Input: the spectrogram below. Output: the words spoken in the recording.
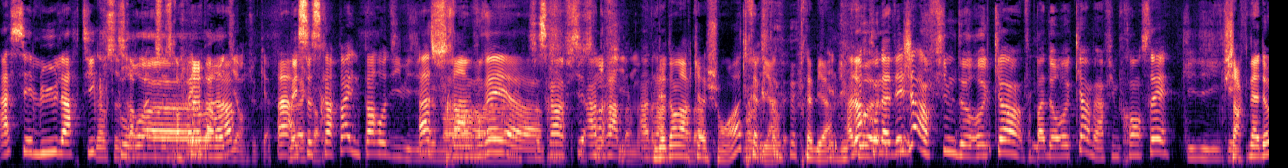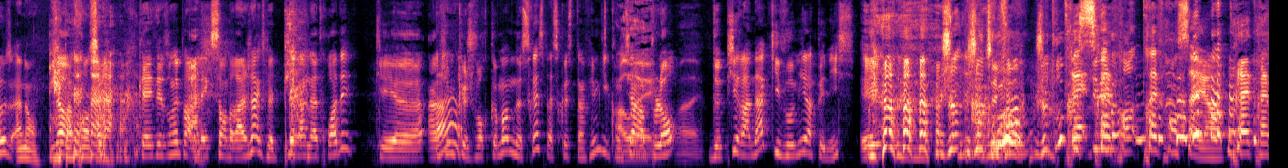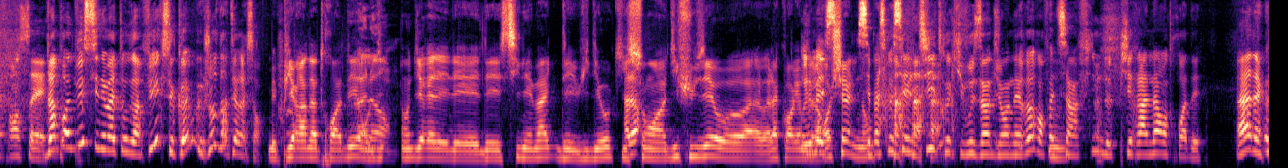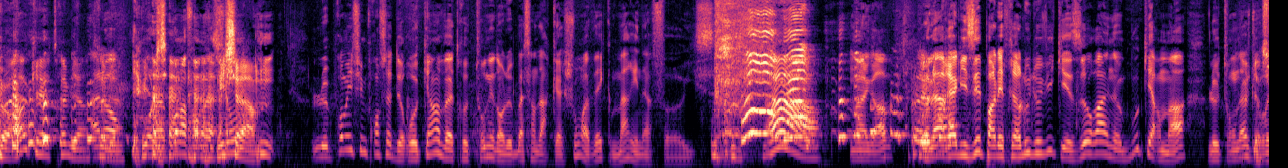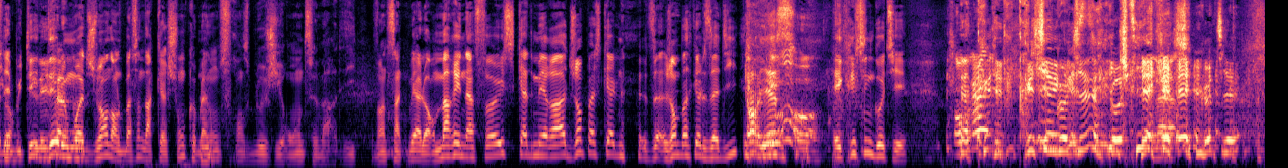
assez lu l'article Non, ce pour. sera pas, ce sera pas euh, une parodie en tout cas. Ah, mais ce d'accord. sera pas une parodie visiblement. Ah, ce sera un vrai, euh, ce sera un, fi- ce sera un un drame. film. un drame, drame. d'Arcachon. Ah, très bien, très bien. Alors qu'on euh, a déjà un film de requin, enfin pas de requin, mais un film français qui, qui, Sharknadoes Ah non, Non. pas français. qui a été tourné par Alexandre Aja qui s'appelle Piranha 3D. Qui est euh, un Ah. film que je vous recommande, ne serait-ce parce que c'est un film qui contient ouais, un plan ouais. de piranha qui vomit un pénis. Et je, je trouve, je trouve Très, que très, cinéma- fran- très français, hein. Très, très français. d'un point de vue cinématographique, c'est quand même quelque chose d'intéressant. Mais Piranha 3D, on, Alors. di- on dirait des, des, des cinémas, des vidéos qui Alors. sont euh, diffusées au, à l'aquarium Oui, de La Rochelle, non c'est parce que c'est le titre qui vous induit en erreur. En fait, Mm. c'est un film de piranha en 3D. Ah d'accord, ok, très bien. très Alors, bien. pour la- pour l'information, Richard. le premier film français de requin va être tourné dans le bassin d'Arcachon avec Marina Foïs. Ah Ouais, grave. Voilà, réalisé par les frères Ludovic et Zoran Boukerma. Le tournage devrait débuter Les dès le mois de juin dans le bassin d'Arcachon, comme l'annonce France Bleu Gironde ce mardi 25 mai. Alors, Marina Foïs, Cadmerade, Jean-Pascal Jean-Pascal Zadi Oh, yes. Oh. et Christine Gauthier. En vrai, Christine Gauthier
